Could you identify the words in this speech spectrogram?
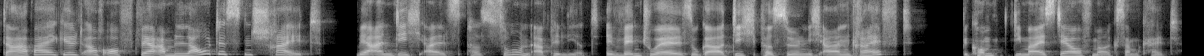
Dabei gilt auch oft, wer am lautesten schreit, Wer an dich als Person appelliert, eventuell sogar dich persönlich angreift, bekommt die meiste Aufmerksamkeit.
